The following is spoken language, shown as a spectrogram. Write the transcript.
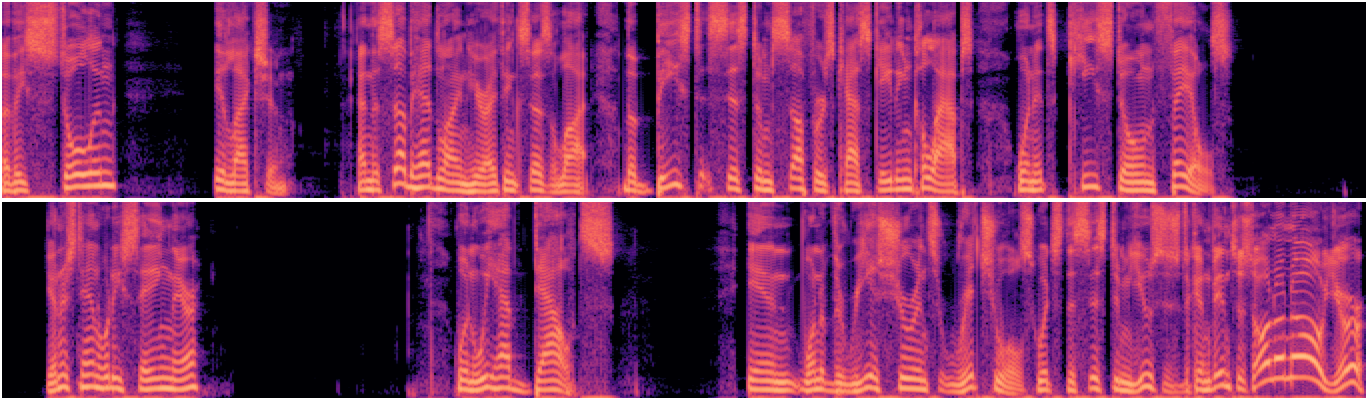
of a Stolen Election. And the subheadline here, I think, says a lot. The beast system suffers cascading collapse when its keystone fails. You understand what he's saying there? When we have doubts in one of the reassurance rituals which the system uses to convince us, oh, no, no, you're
